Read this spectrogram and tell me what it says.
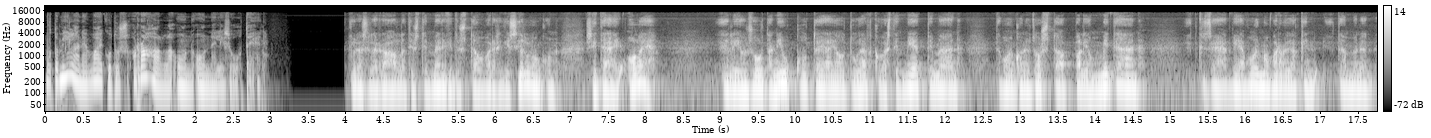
Mutta millainen vaikutus rahalla on onnellisuuteen? Kyllä sillä rahalla tietysti merkitystä on varsinkin silloin, kun sitä ei ole. Eli on suurta niukkuutta ja joutuu jatkuvasti miettimään, että voinko nyt ostaa paljon mitään. Että sehän vie voimavarojakin tämmöinen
